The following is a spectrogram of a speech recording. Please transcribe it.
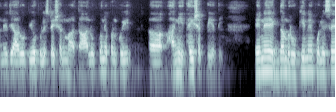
અને જે આરોપીઓ પોલીસ સ્ટેશનમાં હતા, આ લોકોને પણ કોઈ હાનિ થઈ શકતી હતી. એને એકદમ રોકીને પોલીસે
